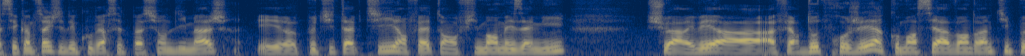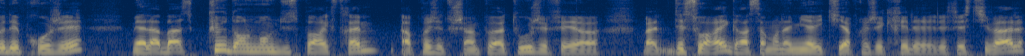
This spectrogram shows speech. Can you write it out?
c'est comme ça que j'ai découvert cette passion de l'image. Et petit à petit, en fait, en filmant mes amis, je suis arrivé à faire d'autres projets, à commencer à vendre un petit peu des projets mais à la base que dans le monde du sport extrême. Après, j'ai touché un peu à tout. J'ai fait euh, bah, des soirées grâce à mon ami avec qui après j'ai créé les, festivals.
